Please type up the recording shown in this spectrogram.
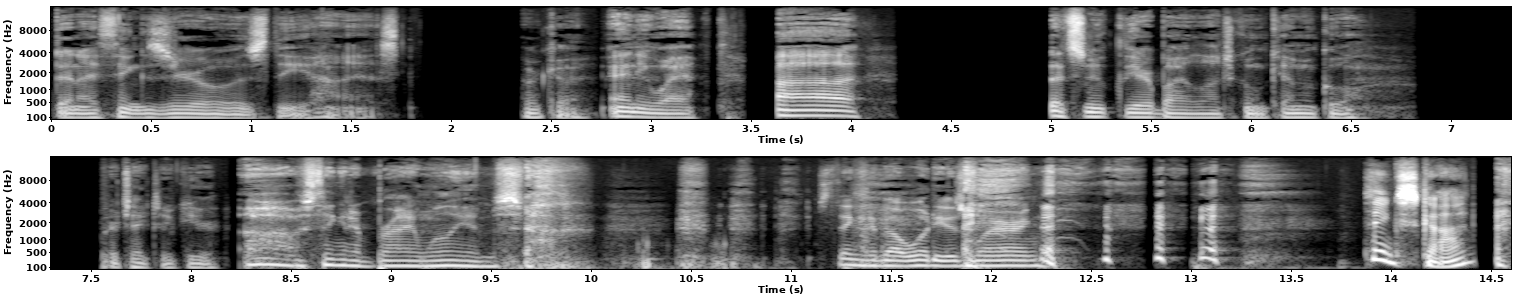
then I think zero is the highest. Okay. Anyway, uh, that's nuclear, biological, and chemical protective gear. Oh, I was thinking of Brian Williams. I was thinking about what he was wearing. Thanks, Scott.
